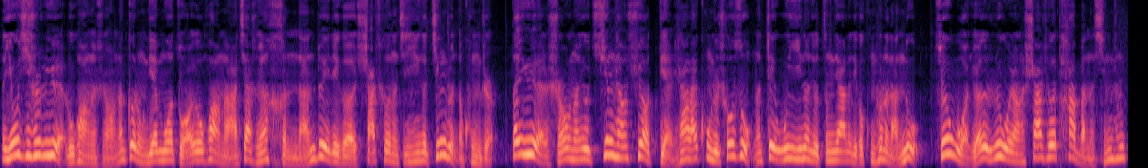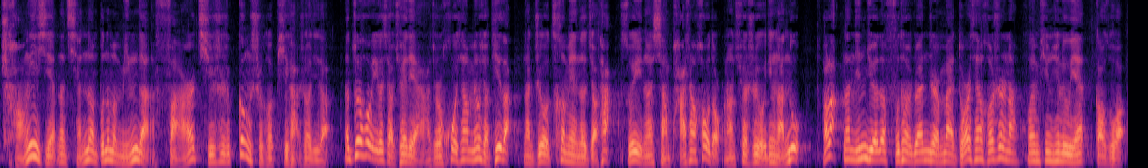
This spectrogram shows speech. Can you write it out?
那尤其是越野路况的时候，那各种颠簸、左摇右晃的啊，驾驶员很难对这个刹车呢进行一个精准的控制。但越野的时候呢，又经常需要点刹来控制车速，那这无疑呢就增加了这个控车的难度。所以我觉得，如果让刹车踏板的行程长一些，那前段不那么敏感，反而其实是更适合皮卡设计的。那最后一个小缺点啊，就是货箱没有小梯子，那只有侧面的脚踏，所以呢，想爬上后斗呢，确实有一定难度。好了，那您觉得福特 Ranger 卖多少钱合适呢？欢迎评论区留言告诉我。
